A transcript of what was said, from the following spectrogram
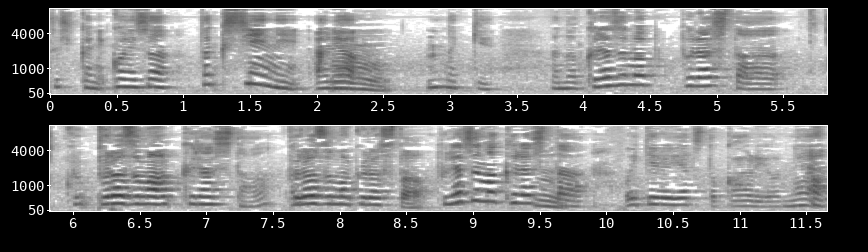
確かに。これさタクシーにあれは、うん。なんだっけ？あのクラズマプラスターくプラズマクラスター？プラズマクラスター。プラズマクラスター置いてるやつとかあるよね、あ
